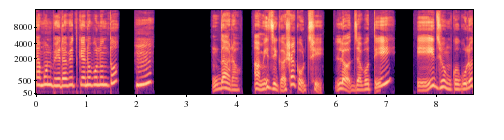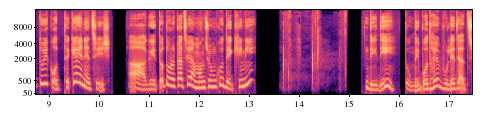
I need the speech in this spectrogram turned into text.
এমন ভেদাভেদ কেন বলুন তো? হুম? দাঁড়াও, আমি জিজ্ঞাসা করছি, লজ্জাবতী, এই ঝুমকোগুলো তুই কোত্থেকে এনেছিস? আগে তো তোর কাছে এমন ঝুমকো দেখিনি। দিদি, তুমি বোধহয় ভুলে যাচ্ছ,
